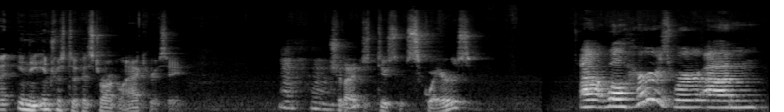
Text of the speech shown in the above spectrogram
Uh, In the interest of historical accuracy, should I just do some squares? Uh, well, hers were um,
